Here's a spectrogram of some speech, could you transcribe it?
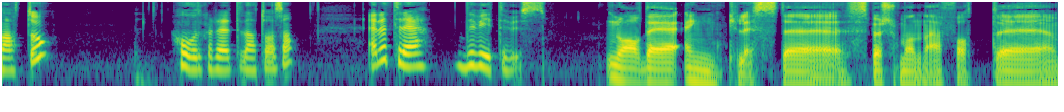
Nato. Hovedkvarteret til Nato, altså. Eller 3. Det hvite hus. Noe av det enkleste spørsmålet jeg har fått. Eh,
